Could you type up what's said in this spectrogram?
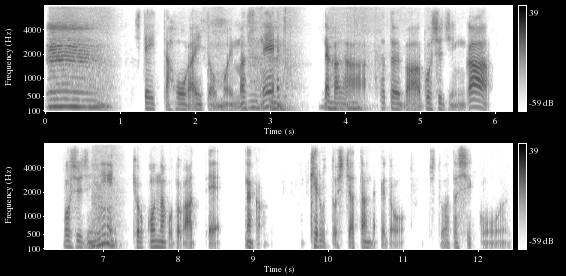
うん。していった方がいいと思いますね。だから、例えばご主人が、ご主人に今日こんなことがあって、なんか、ケロッとしちゃったんだけど、ちょっと私、こう、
